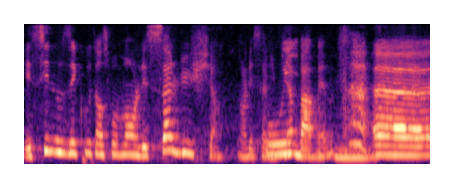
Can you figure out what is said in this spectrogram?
Et s'il nous écoute en ce moment on les salue, on les salue Oui. bien bas même. Euh,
